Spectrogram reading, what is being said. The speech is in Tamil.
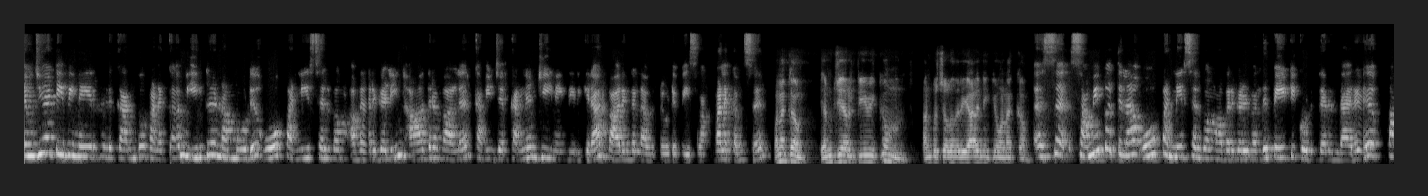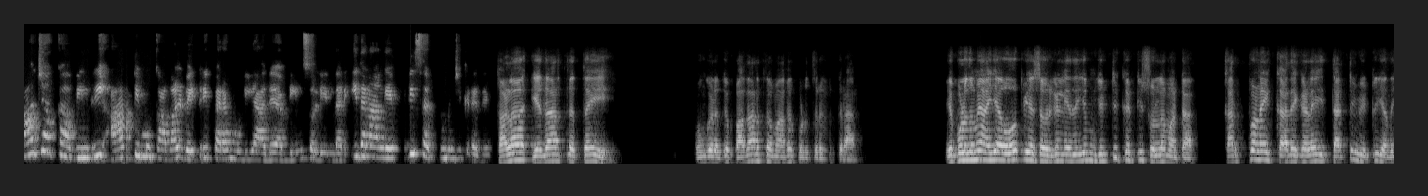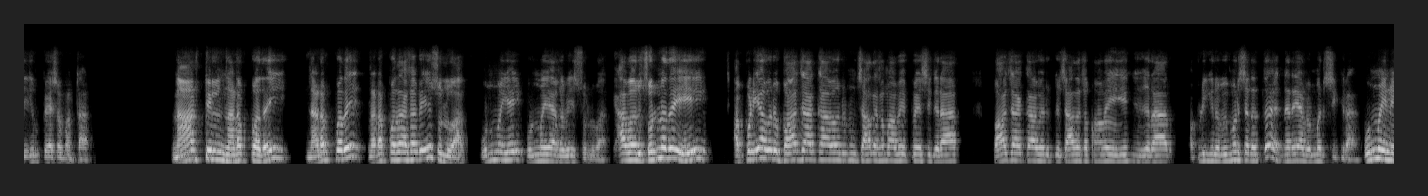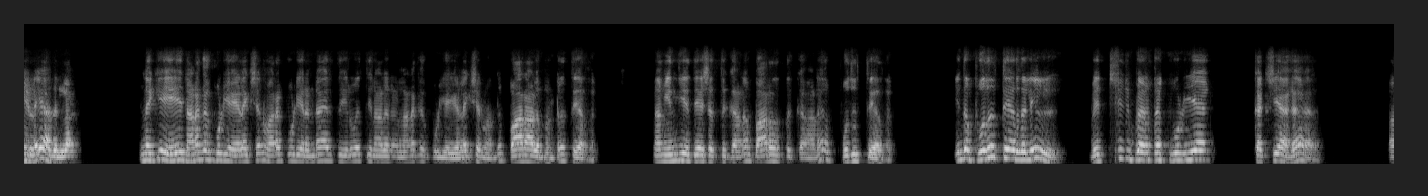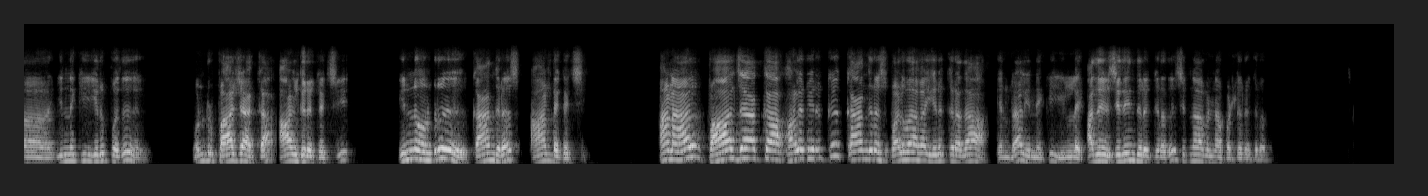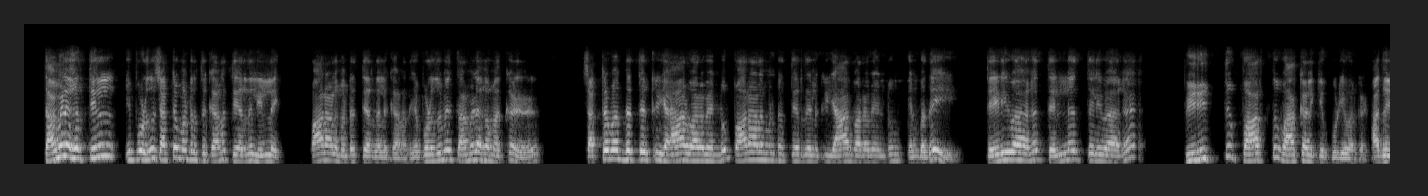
எம்ஜிஆர் டிவி நேயர்களுக்கு அன்பு வணக்கம். இன்று நம்மோடு ஓ பன்னீர்செல்வம் அவர்களின் ஆதரவாளர் கவிஞர் கண்ணன்ஜி இணைந்திருக்கிறார் வாருங்கள் அவரோடு பேசலாம். வணக்கம் சார் வணக்கம். எம்ஜிஆர் டிவிக்கும் அன்பு சகோதரி யாழினிக்கு வணக்கம். சார் சமீபத்துல ஓ பன்னீர்செல்வம் அவர்கள் வந்து பேட்டி கொடுத்திருந்தாரு. பாஜகவின்றி அதிமுகவால் வெற்றி பெற முடியாது அப்படின்னு சொல்லியிருந்தாரு. இதை நாங்க எப்படி சார் புரிஞ்சுக்கிறது? கள யதார்த்தத்தை உங்களுக்கு பதார்த்தமாக கொடுத்திருக்கிறார். எப்பொழுதுமே ஐயா ஓபிஎஸ் அவர்கள் எதையும் எட்டு கட்டி சொல்ல மாட்டார். கற்பனை கதைகளை தட்டிவிட்டு எதையும் பேச மாட்டார். நாட்டில் நடப்பதை நடப்பதை நடப்பதாகவே சொல்லுவார். உண்மையை உண்மையாகவே சொல்லுவார். அவர் சொன்னதை அப்படியே அவர் பாஜகவின் சாதகமாவே பேசுகிறார். பாஜகவிற்கு சாதகமாவே இயங்குகிறார் அப்படிங்கிற விமர்சனத்தை நிறைய விமர்சிக்கிறார். உண்மை நிலை அது இன்னைக்கு நடக்கக்கூடிய எலெக்ஷன் வரக்கூடிய ரெண்டாயிரத்தி இருபத்தி நாலுல நடக்கக்கூடிய எலெக்ஷன் வந்து பாராளுமன்ற தேர்தல். நம் இந்திய தேசத்துக்கான பாரதத்துக்கான பொது தேர்தல். இந்த பொது தேர்தலில் வெற்றி பெறக்கூடிய கட்சியாக ஆஹ் இன்னைக்கு இருப்பது ஒன்று பாஜக ஆள்கிற கட்சி இன்னொன்று காங்கிரஸ் ஆண்ட கட்சி. ஆனால் பாஜக அளவிற்கு காங்கிரஸ் வலுவாக இருக்கிறதா என்றால் இன்னைக்கு இல்லை. அது சிதைந்திருக்கிறது சின்னாபின்னப்பட்டு இருக்கிறது தமிழகத்தில் இப்பொழுது சட்டமன்றத்துக்கான தேர்தல் இல்லை. பாராளுமன்ற தேர்தலுக்கானது. எப்பொழுதுமே தமிழக மக்கள் சட்டமன்றத்திற்கு யார் வர வேண்டும் பாராளுமன்ற தேர்தலுக்கு யார் வர வேண்டும் என்பதை தெளிவாக தெல்ல தெளிவாக பிரித்து பார்த்து வாக்களிக்கக்கூடியவர்கள். அது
